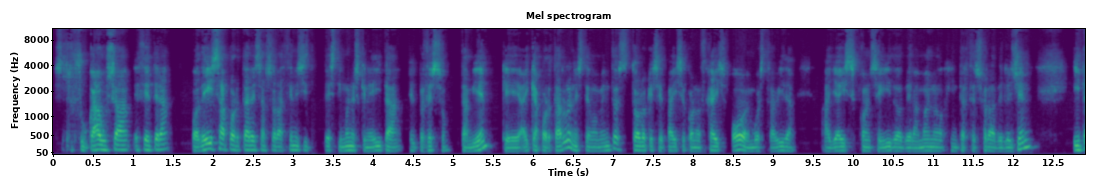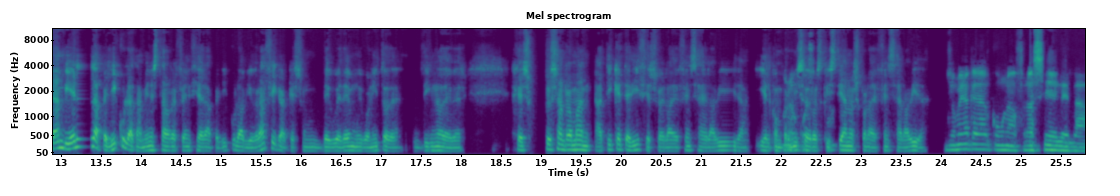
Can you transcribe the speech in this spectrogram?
su causa, etcétera podéis aportar esas oraciones y testimonios que necesita el proceso también, que hay que aportarlo en este momento, es todo lo que sepáis y conozcáis o en vuestra vida hayáis conseguido de la mano intercesora de Leyen. Y también la película, también está la referencia de la película biográfica, que es un DVD muy bonito, digno de ver. Jesús San Román, ¿a ti qué te dice sobre la defensa de la vida y el compromiso de pues, los cristianos con la defensa de la vida? Yo me voy a quedar con una frase de la,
